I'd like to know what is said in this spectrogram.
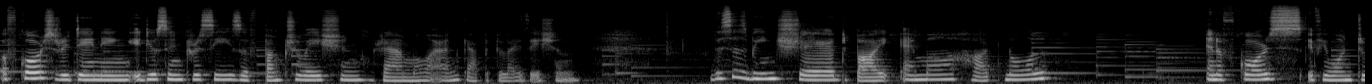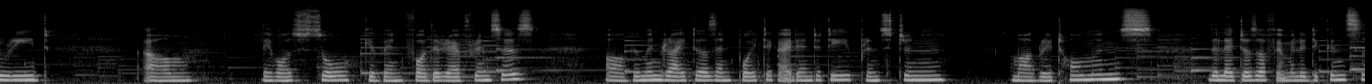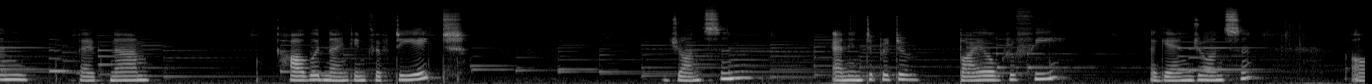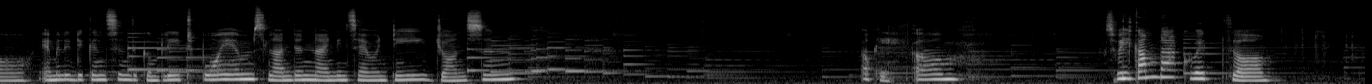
Of course, retaining idiosyncrasies of punctuation, grammar, and capitalization. This has been shared by Emma Hartnoll. And of course, if you want to read um, They've also given further references uh, Women Writers and Poetic Identity, Princeton, Margaret Homans, The Letters of Emily Dickinson, Belknap, Harvard 1958, Johnson, An Interpretive Biography, again Johnson, uh, Emily Dickinson, The Complete Poems, London 1970, Johnson. Okay, um, so we'll come back with uh,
